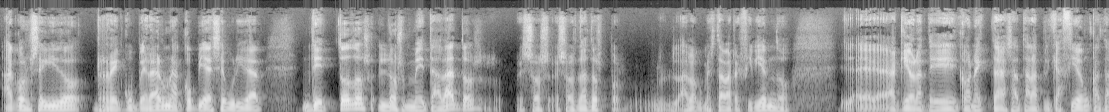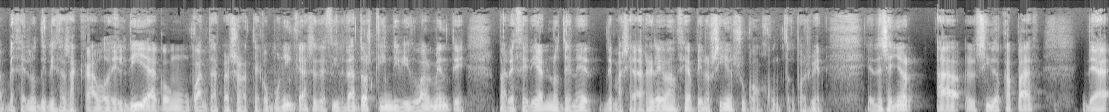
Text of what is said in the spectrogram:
ha conseguido recuperar una copia de seguridad de todos los metadatos, esos, esos datos por, a lo que me estaba refiriendo, eh, a qué hora te conectas a tal aplicación, cuántas veces lo utilizas a cabo del día, con cuántas personas te comunicas, es decir, datos que individualmente parecerían no tener demasiada relevancia, pero sí en su conjunto. Pues bien, este señor ha sido capaz de,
